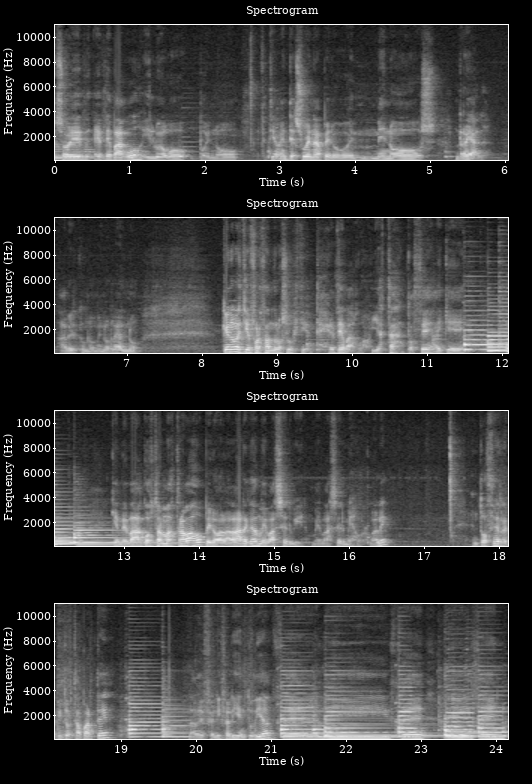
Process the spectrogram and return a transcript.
eso es, de vago y luego, pues no, efectivamente suena, pero es menos real. A ver, como menos real no. Que no me estoy esforzando lo suficiente, es de vago, y ya está. Entonces hay que... que me va a costar más trabajo, pero a la larga me va a servir, me va a ser mejor, ¿vale? Entonces repito esta parte, la de feliz, feliz en tu día. Feliz, feliz en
